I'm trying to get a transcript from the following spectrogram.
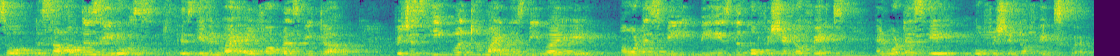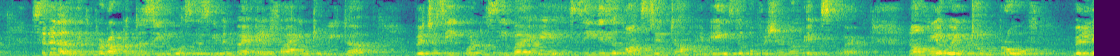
So the sum of the zeros is given by alpha plus beta which is equal to minus b by a. Now what is b? b is the coefficient of x and what is a? Coefficient of x square. Similarly, the product of the zeros is given by alpha into beta which is equal to c by a. c is a constant term and a is the coefficient of x square. Now we are going to prove, we'll,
